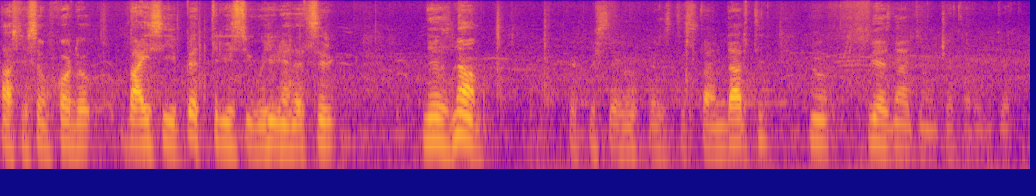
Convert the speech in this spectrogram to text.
Аз не съм ходил 25-30 години на цирк. Не знам какви са европейските стандарти, но вие знаете, момчета, работете.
